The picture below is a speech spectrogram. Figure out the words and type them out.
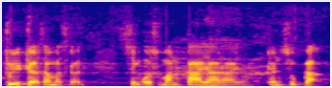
beda sama sekali. Sing Utsman kaya raya dan suka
